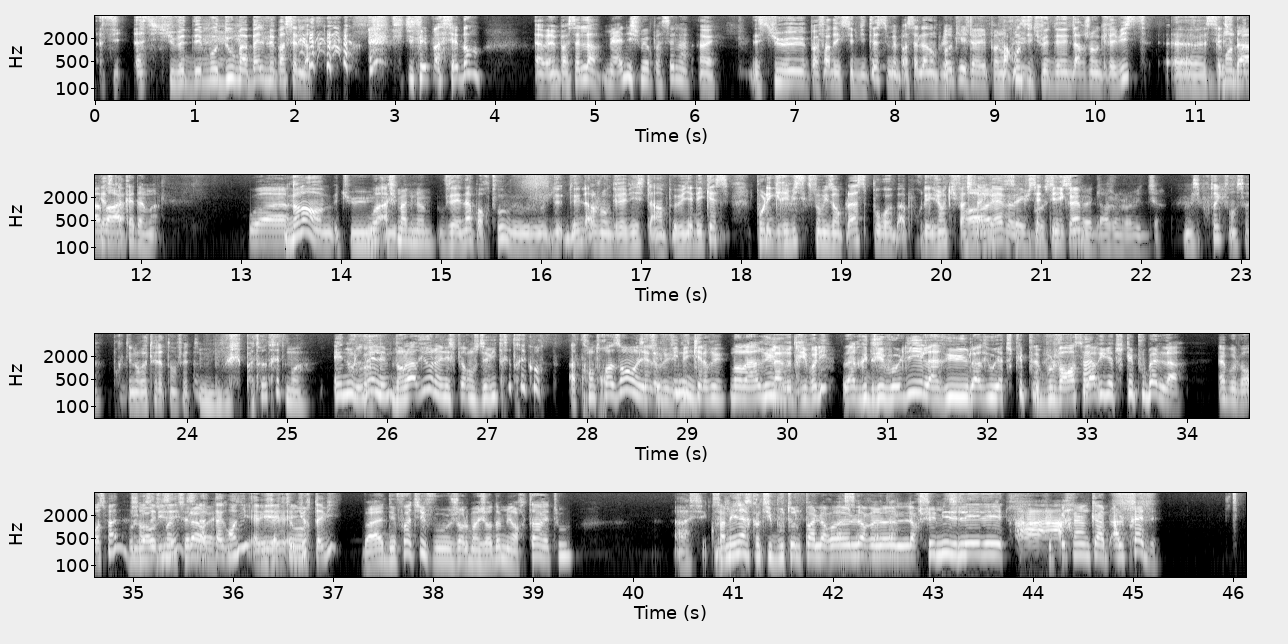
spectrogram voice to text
Si, si tu veux des mots doux, ma belle, mais pas celle-là. Si tu fais pas ses dents. Ah, même pas celle-là. Mais Annie, je mets pas celle-là. Et si tu veux pas faire d'excès de vitesse, mais pas celle-là non plus. Ok, je l'avais pas non Par contre, plus. si tu veux donner de l'argent aux grévistes, euh, c'est demande à. Barakadama. Ou à, Non, non, tu, ou à H Magnum. vous allez n'importe où, mais de- l'argent aux grévistes là un peu. Il y a des caisses pour les grévistes qui sont mises en place pour, euh, bah, pour les gens qui fassent Oh, la grève, ça, ils puissent être payés s'ils quand même. veulent de l'argent, j'ai envie de dire. Mais c'est pour toi qu'ils font ça, pour que tu aies une retraite en fait. Mais j'ai pas de retraite, moi. Et nous, Pourquoi les- dans la rue, on a une espérance de vie très très courte. À 33 ans, c'est fini. Mais quelle rue? Dans la rue, La rue de Rivoli? La rue de Rivoli, la rue, la rue où il y a toutes les Le poubelles. boulevard La Haussmann? rue, il y a toutes les poubelles là. Ah, boulevard Haussmann? Boulevard Haussmann, c'est là, que t'as grandi? Elle est- dure ta vie? Bah, des fois, tu sais, genre le majordome est en retard et tout. Ah, c'est Ça m'énerve quand ils boutonnent pas leur, Ah, leur, chemise, les. les... Ah. Un câble. Alfred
